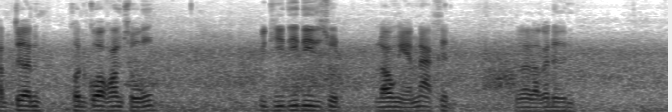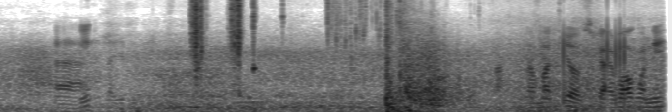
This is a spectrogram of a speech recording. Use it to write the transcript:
คำเตือนคนกลัวความสูง วิธีที่ดีที่สุดเราแหงนหน้าขึ้น แล้วเราก็เดินอ่าเรามาเที่ยวสกายวอล์กวันนี้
